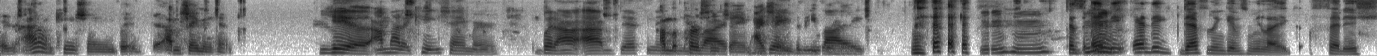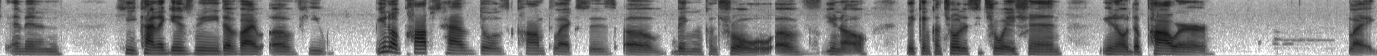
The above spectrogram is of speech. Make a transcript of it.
and I don't kink shame, but I'm shaming him. Yeah, I'm not a king shamer, but I, I'm definitely. I'm a person like, shame. I shame the people. Like. Because mm-hmm. Andy, Andy definitely gives me like fetish, and then he kind of gives me the vibe of he, you know, cops have those complexes of being in control of, you know, they can control the situation, you know, the power, like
